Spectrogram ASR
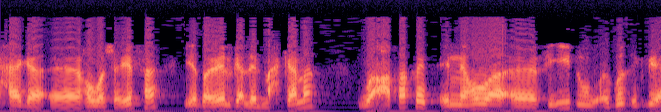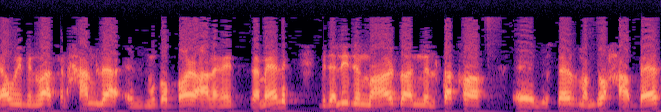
حاجة آه، هو شايفها يقدر يلجأ للمحكمة وأعتقد إن هو آه، في إيده جزء كبير قوي من وقف الحملة المدبرة على نادي الزمالك بدليل النهارده إن التقى آه، الأستاذ ممدوح عباس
